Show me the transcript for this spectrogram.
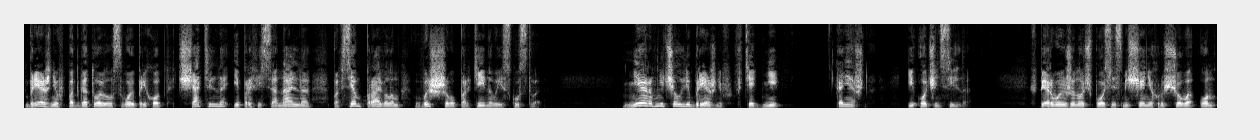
Брежнев подготовил свой приход тщательно и профессионально по всем правилам высшего партийного искусства. Нервничал ли Брежнев в те дни? Конечно, и очень сильно. В первую же ночь после смещения Хрущева он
